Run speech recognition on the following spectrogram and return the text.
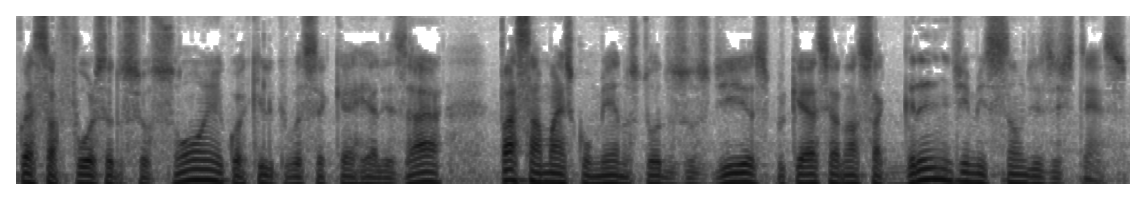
com essa força do seu sonho, com aquilo que você quer realizar. Faça mais com menos todos os dias, porque essa é a nossa grande missão de existência.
